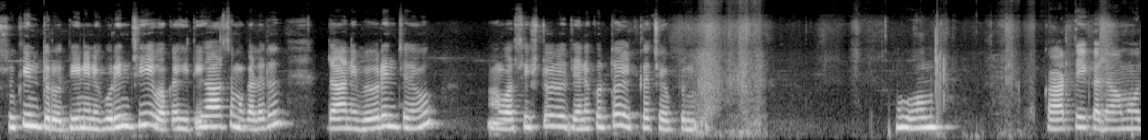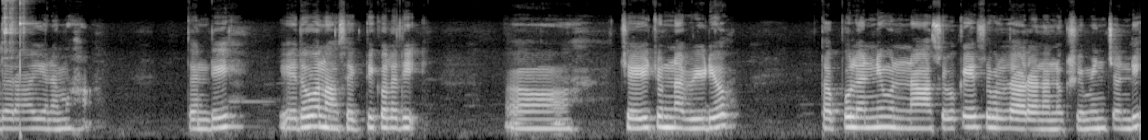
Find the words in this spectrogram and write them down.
సుఖింతురు. దీనిని గురించి ఒక ఇతిహాసము గలదు. దాన్ని వివరించను. వశిష్ఠుడు జనకుడితో ఇట్లా చెప్పును ఓం కార్తీక దామోదరాయ నమ. తండ్రి ఏదో నా శక్తి కొలది. చేయుచున్న వీడియో తప్పులన్నీ ఉన్న శివకేశవుల ద్వారా నన్ను క్షమించండి.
